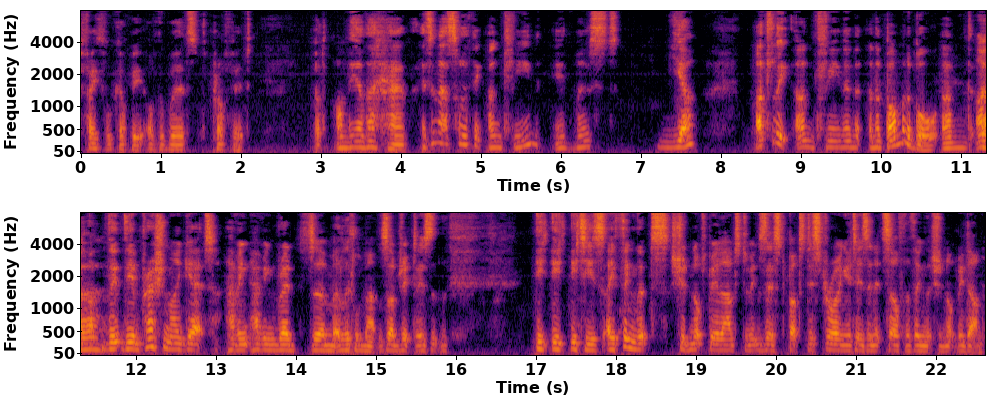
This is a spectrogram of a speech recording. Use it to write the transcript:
faithful copy of the words of the prophet. But on the other hand, isn't that sort of thing unclean in most? Yeah. Utterly unclean and, and abominable. And I, uh, the the impression I get, having having read um, a little about the subject, is that it, it, it is a thing that should not be allowed to exist, but destroying it is in itself the thing that should not be done.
